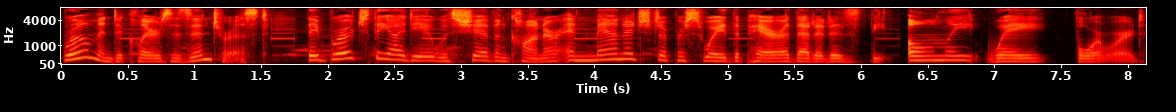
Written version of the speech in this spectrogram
Roman declares his interest. They broach the idea with Shiv and Connor and manage to persuade the pair that it is the only way forward.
